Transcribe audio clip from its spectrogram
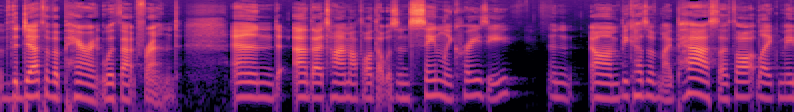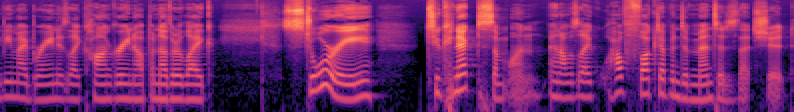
of the death of a parent with that friend. And at that time i thought that was insanely crazy. And um, because of my past i thought like maybe my brain is like conjuring up another like story to connect to someone and i was like how fucked up and demented is that shit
